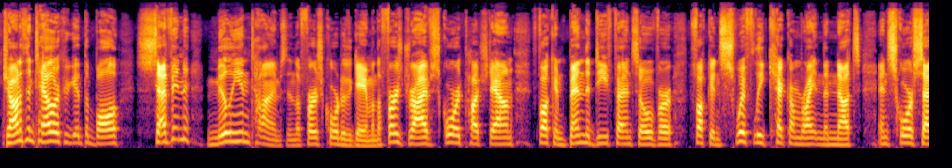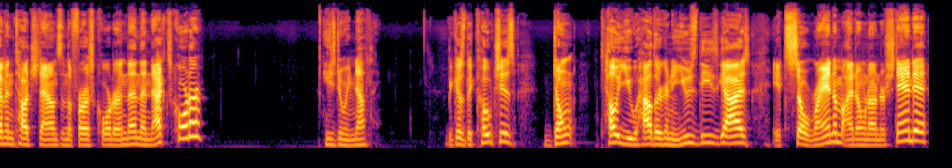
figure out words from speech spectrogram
Jonathan Taylor could get the ball 7 million times in the first quarter of the game. On the first drive, score a touchdown, fucking bend the defense over, fucking swiftly kick them right in the nuts, and score seven touchdowns in the first quarter. And then the next quarter, he's doing nothing because the coaches don't tell you how they're going to use these guys. It's so random. I don't understand it.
